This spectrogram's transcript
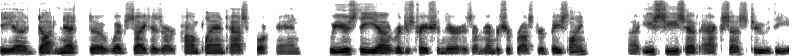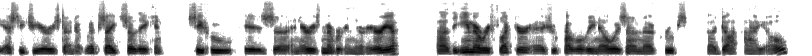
the uh, .NET website has our Complan task book, and we use the registration there as our membership roster baseline. Uh, ECs have access to the SDGARES.net website so they can see who is uh, an ARES member in their area. Uh, the email reflector, as you probably know, is on groups.io.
